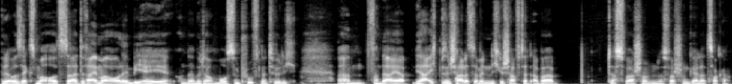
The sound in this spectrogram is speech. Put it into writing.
wird aber sechsmal All-Star, dreimal All-NBA und dann wird er auch Most Improved natürlich. Ähm, von daher, ja, echt ein bisschen schade, dass er am Ende nicht geschafft hat, aber das war schon, das war schon ein geiler Zocker.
